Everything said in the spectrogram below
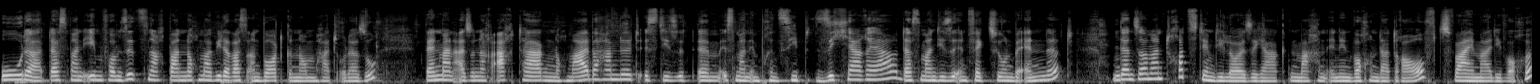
oder dass man eben vom Sitznachbarn noch mal wieder was an Bord genommen hat oder so. Wenn man also nach acht Tagen nochmal behandelt, ist, diese, ähm, ist man im Prinzip sicherer, dass man diese Infektion beendet. Und dann soll man trotzdem die Läusejagden machen in den Wochen da drauf, zweimal die Woche,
